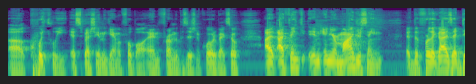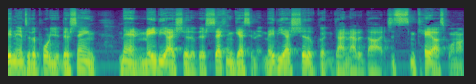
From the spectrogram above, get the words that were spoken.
uh, quickly, especially in the game of football and from the position of quarterback. So I, I think in, in your mind, you're saying the, for the guys that didn't enter the portal, they're saying, man, maybe I should have. They're second guessing it. Maybe I should have gotten out of Dodge. There's some chaos going on.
